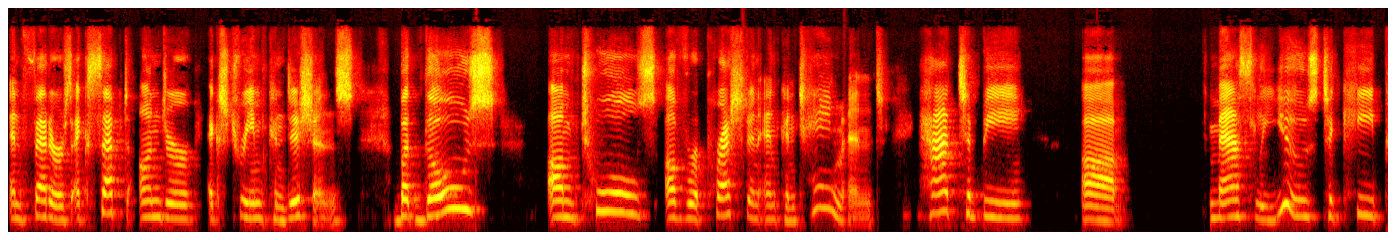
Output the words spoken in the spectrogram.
and fetters except under extreme conditions. But those um, tools of repression and containment had to be uh, massively used to keep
